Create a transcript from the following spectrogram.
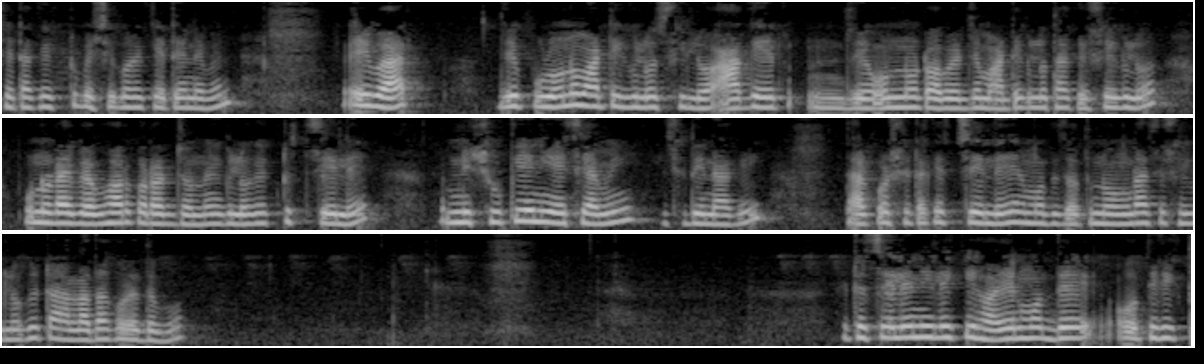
সেটাকে একটু বেশি করে কেটে নেবেন। এইবার যে পুরনো মাটিগুলো ছিল, আগের যে অন্য টবের যে মাটিগুলো থাকে, সেগুলো পুনরায় ব্যবহার করার জন্য এগুলোকে একটু চেলে, এমনি শুকিয়ে নিয়েছি আমি কিছুদিন আগেই। তারপর সেটাকে চেলে, এর মধ্যে যত নোংরা আছে সেগুলোকে একটু আলাদা করে দেব। এটা চেলে নিলে কি হয়, এর মধ্যে অতিরিক্ত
